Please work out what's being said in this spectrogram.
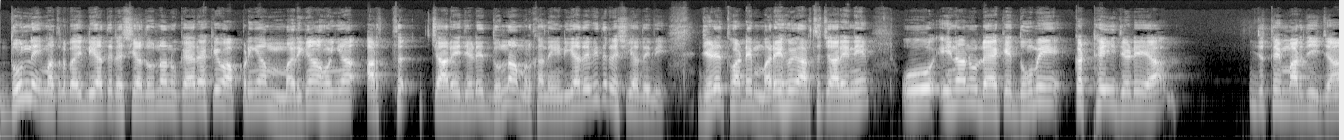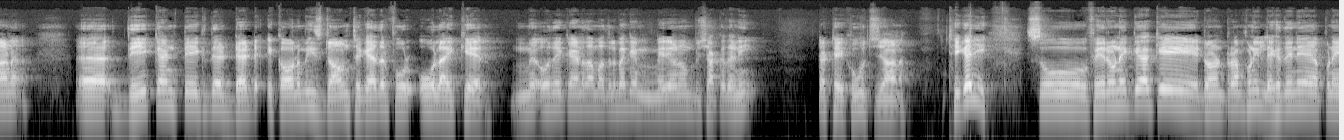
ਦੋਨੇ, ਮਤਲਬ ਇੰਡੀਆ ਤੇ ਰਸ਼ੀਆ ਦੋਨਾਂ ਨੂੰ ਕਹਿ ਰਿਹਾ ਕਿ ਉਹ ਆਪਣੀਆਂ ਮਰੀਆਂ ਹੋਈਆਂ ਅਰਥਚਾਰੇ ਜਿਹੜੇ ਦੋਨਾਂ ਮੁਲਕਾਂ ਦੇ ਇੰਡੀਆ ਦੇ ਵੀ ਤੇ ਰਸ਼ੀਆ ਦੇ ਵੀ, ਜਿਹੜੇ ਤੁਹਾਡੇ ਮਰੇ ਹੋਏ ਅਰਥਚਾਰੇ ਨੇ, ਉਹ ਇਹਨਾਂ ਨੂੰ ਲੈ ਕੇ ਦੋਵੇਂ ਇਕੱਠੇ ਹੀ ਜਿਹੜੇ ਆ, ਜਿੱਥੇ ਮਰਜ਼ੀ ਜਾਣ। They can take the dead economies down together for all I care ਉਹਦੇ ਕਹਿਣ ਦਾ ਮਤਲਬ ਹੈ ਕਿ ਮੇਰੇ ਉਹਨੂੰ ਬਸ਼ੱਕ ਦੇਣੀ, ਟੱਠੇ ਖੂਚ ਜਾਣ। ਠੀਕ ਹੈ ਜੀ? ਸੋ ਫਿਰ ਉਹਨੇ ਕਿਹਾ ਕਿ ਡੋਨਲਡ ਟਰੰਪ ਹੁਣੀ ਲਿਖਦੇ ਨੇ ਆਪਣੇ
